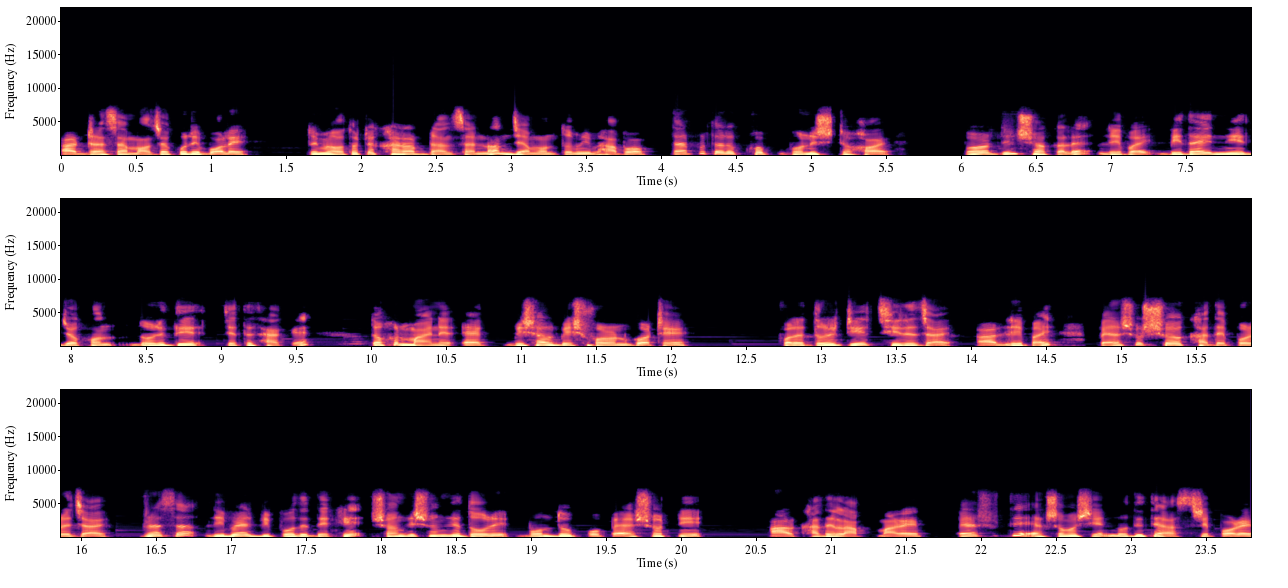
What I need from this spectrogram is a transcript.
আর ড্রেসা মজা করে বলে, তুমি অতটা খারাপ ডান্সার না যেমন তুমি ভাবো। তারপর তারা খুব ঘনিষ্ঠ হয়। পরের দিন সকালে লিভাই বিদায় নিয়ে যখন দড়ি দিয়ে যেতে থাকে, তখন মাইনের এক বিশাল বিস্ফোরণ ঘটে। ফলে দড়িটি ছিঁড়ে যায় আর লিভাই প্যারাশুট সহ খাদে পড়ে যায়। ড্রেসা লিভাইয়ের বিপদে দেখে সঙ্গে সঙ্গে দৌড়ে বন্দুক ও প্যারাশুট নিয়ে আর খাদে লাফ মারে। প্যারাশুট দিয়ে একসময় সে নদীতে আশ্রে পড়ে।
